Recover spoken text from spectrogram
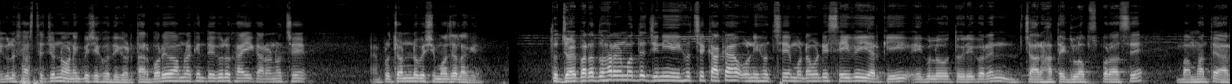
এগুলো স্বাস্থ্যের জন্য অনেক বেশি ক্ষতিকর। তারপরেও আমরা কিন্তু এগুলো খাই, কারণ হচ্ছে প্রচণ্ড বেশি মজা লাগে। তো জয়পাড়া দোহারের মধ্যে যিনি, এই হচ্ছে কাকা, উনি হচ্ছে মোটামুটি সেভেই আর কি এগুলো তৈরি করেন। চার হাতে গ্লোভস পরা আছে, বাম হাতে আর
